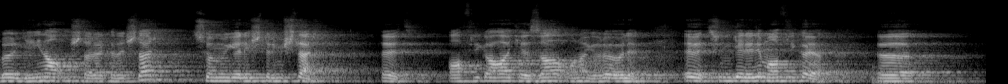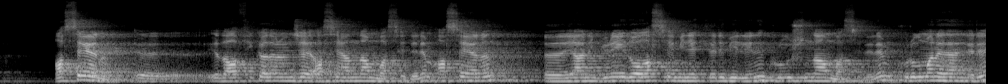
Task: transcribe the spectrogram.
bölgeyi ne yapmışlar arkadaşlar? Sömürgeleştirmişler. Evet, Afrika hakeza ona göre öyle. Evet, şimdi gelelim Afrika'ya. Ee, ASEAN'ın e, ya da Afrika'dan önce ASEAN'dan bahsedelim. ASEAN'ın e, yani Güneydoğu Asya Milletleri Birliği'nin kuruluşundan bahsedelim. Kurulma nedenleri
